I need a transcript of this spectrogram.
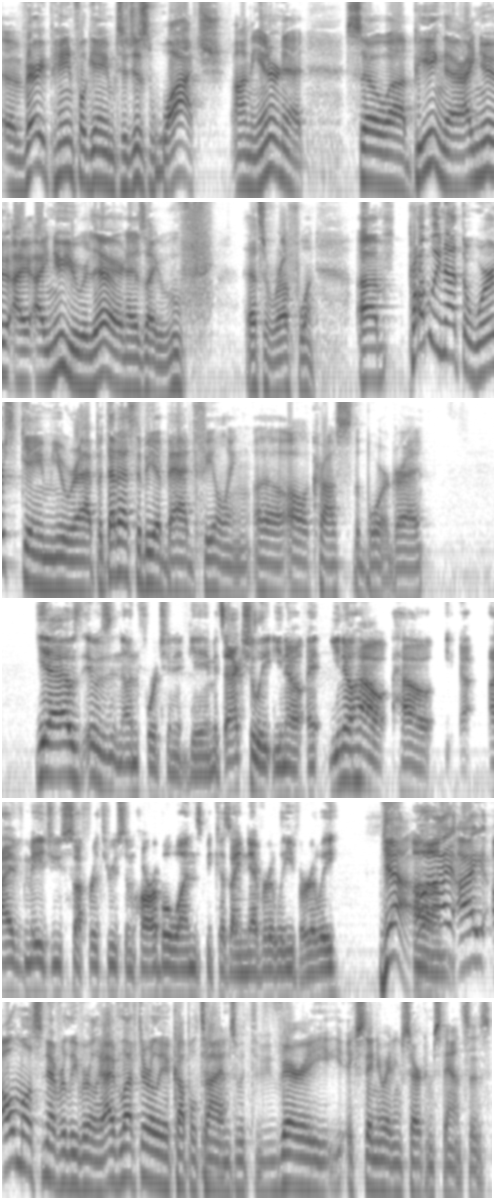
a very painful game to just watch on the internet. So uh, being there, I knew I, I knew you were there, and I was like, "Oof, that's a rough one." Um, probably not the worst game you were at, but that has to be a bad feeling uh, all across the board, right? Yeah, it was it was an unfortunate game. It's actually, you know, you know how how I've made you suffer through some horrible ones because I never leave early. Yeah, oh, Um, I, I almost never leave early. I've left early a couple times with very extenuating circumstances.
